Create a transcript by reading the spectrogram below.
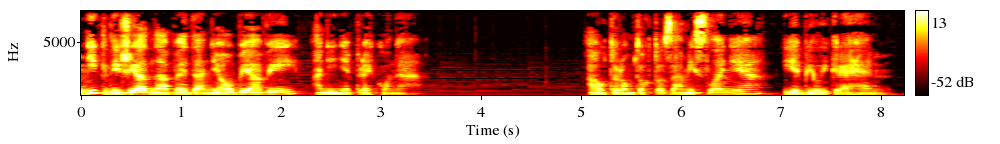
nikdy žiadna veda neobjaví ani neprekoná. Autorom tohto zamyslenia je Billy Graham.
